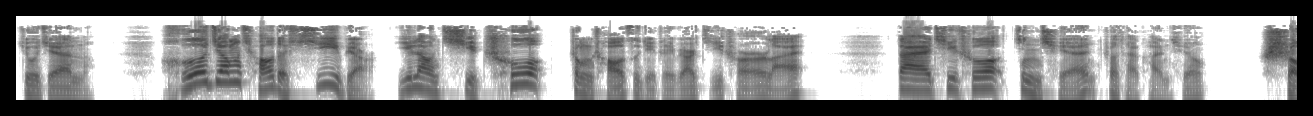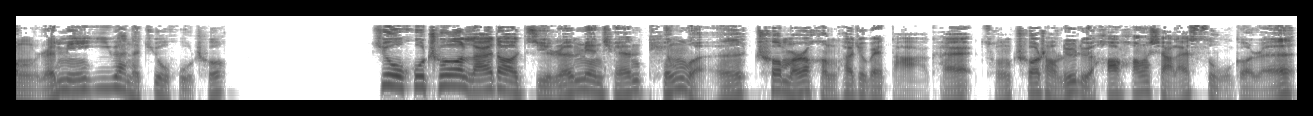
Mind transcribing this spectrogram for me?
就见呢，河江桥的西边，一辆汽车正朝自己这边疾驰而来。待汽车近前，这才看清，省人民医院的救护车。救护车来到几人面前停稳，车门很快就被打开，从车上屡屡行行下来四五个人。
